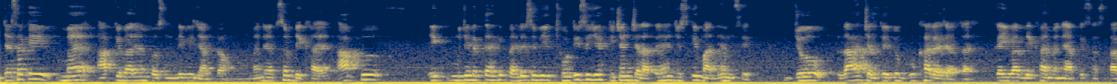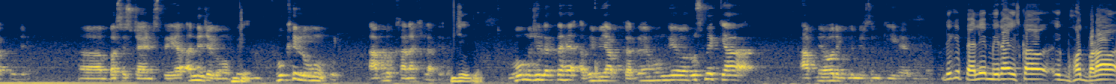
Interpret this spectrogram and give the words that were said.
जैसा कि मैं आपके बारे में पर्सनली भी जानता हूँ मैंने अक्सर देखा है आप एक मुझे लगता है कि पहले से भी एक छोटी सी ये किचन चलाते हैं जिसके माध्यम से जो राह चलते जो भूखा रह जाता है। कई बार देखा है मैंने आपकी संस्था को जो बस स्टैंड पे या अन्य जगहों पे भूखे लोगों को आप लोग खाना खिलाते रहे जी जी। वो मुझे लगता है अभी भी आप कर रहे होंगे और उसमें क्या आपने और इम्प्लीमेशन की है? देखिए, पहले मेरा इसका एक बहुत बड़ा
